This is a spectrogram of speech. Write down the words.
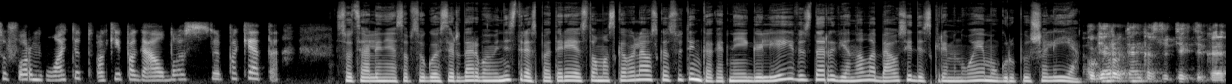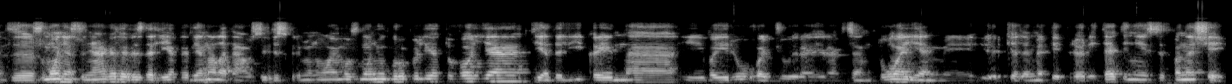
suformuoti tokį pagalbos paketą. Socialinės apsaugos ir darbo ministrės patarėjas Tomas Kavaliauskas sutinka, kad neįgalieji vis dar viena labiausiai diskriminuojamų grupių šalyje. Ko gero tenka sutikti, kad žmonės su negale vis dar lieka viena labiausiai diskriminuojamų žmonių grupių Lietuvoje. Tie dalykai, na, įvairių valdžių yra ir akcentuojami, ir keliami kaip prioritetiniais ir panašiai.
